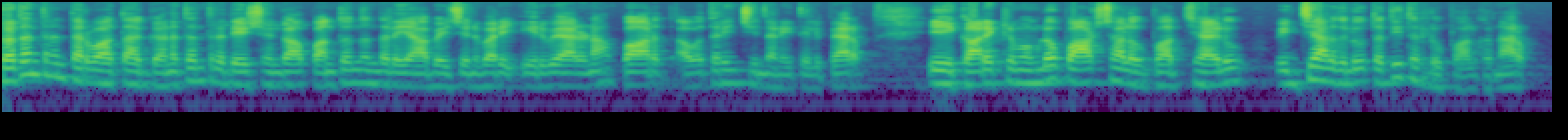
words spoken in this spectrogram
స్వతంత్రం తర్వాత గణతంత్ర దేశంగా పంతొమ్మిది వందల యాభై జనవరి ఇరవై ఆరున భారత్ అవతరించిందని తెలిపారు. ఈ కార్యక్రమంలో పాఠశాల ఉపాధ్యాయులు విద్యార్థులు తదితరులు పాల్గొన్నారు.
